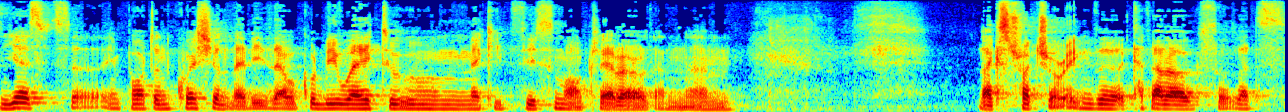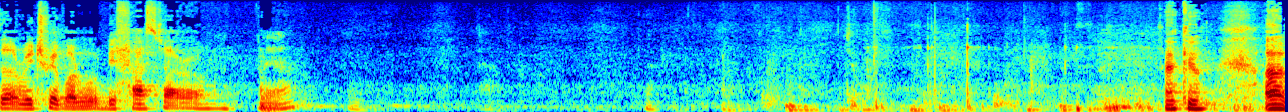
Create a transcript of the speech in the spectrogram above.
yes, it's an important question. Maybe there could be a way to make it this more clever than um, like structuring the catalog so that the retrieval would be faster. Or, yeah. Thank you. Uh,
